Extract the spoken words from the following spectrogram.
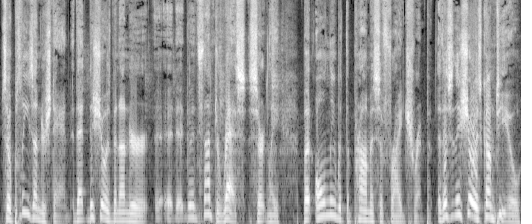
so please understand that this show has been under, uh, it's not duress, certainly, but only with the promise of fried shrimp. This, this show has come to you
